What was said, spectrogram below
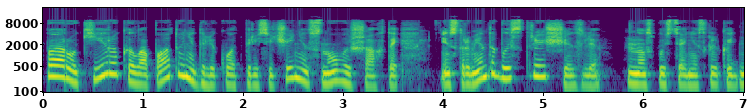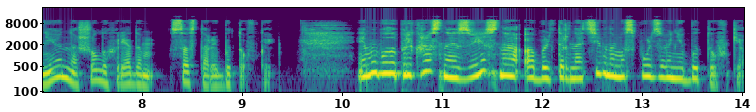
пару кирок и лопату недалеко от пересечения с новой шахтой. Инструменты быстро исчезли, но спустя несколько дней он нашел их рядом со старой бытовкой. Ему было прекрасно известно об альтернативном использовании бытовки.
